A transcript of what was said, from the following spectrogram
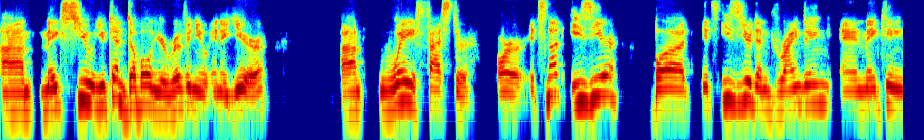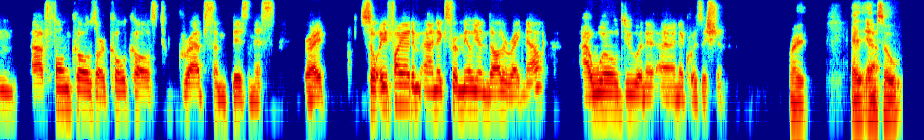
um, makes you, you can double your revenue in a year um, way faster, or it's not easier, but it's easier than grinding and making uh, phone calls or cold calls to grab some business, right? So if I had an extra million dollar right now, I will do an, an acquisition. Right, and, yeah. and so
